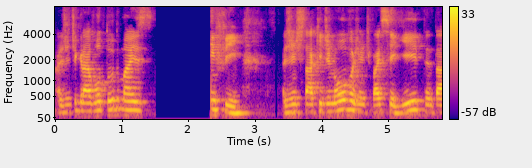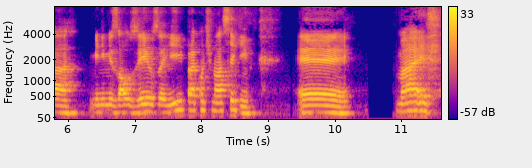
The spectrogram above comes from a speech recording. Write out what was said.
A gente gravou tudo, mas enfim, a gente está aqui de novo, a gente vai seguir, tentar minimizar os erros aí para continuar seguindo. É, mas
